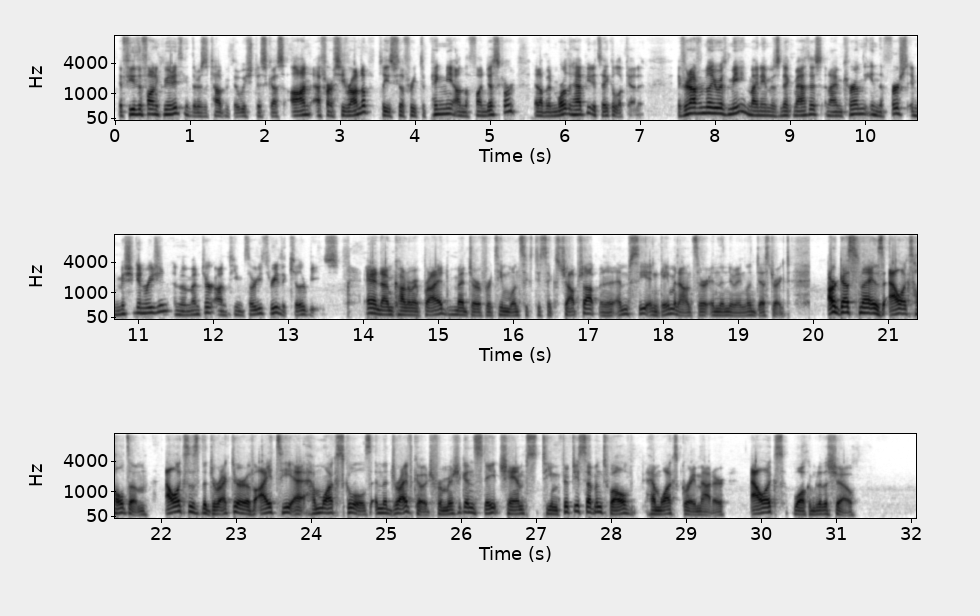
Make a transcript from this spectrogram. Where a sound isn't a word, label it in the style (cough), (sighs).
If you, the fun community, think there's a topic that we should discuss on FRC Roundup, please feel free to ping me on the fun Discord, and I'll be more than happy to take a look at it. If you're not familiar with me, my name is Nick Mathis, and I'm currently in the first in Michigan region and a mentor on Team 33, the Killer Bees. And I'm Connor McBride, mentor for Team 166 Chop Shop and an MC and game announcer in the New England District. Our guest tonight is Alex Hultum. Alex is the director of IT at Hemlock Schools and the drive coach for Michigan State Champs Team 5712 Hemlock's Gray Matter. Alex, welcome to the show.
